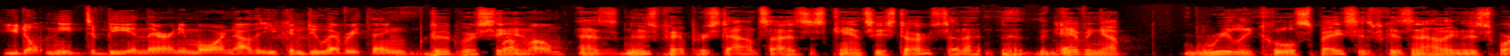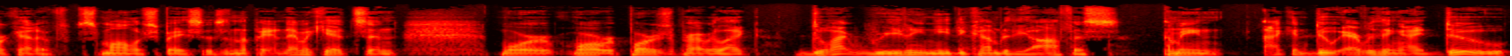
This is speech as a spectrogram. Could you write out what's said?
you don't need to be in there anymore now that you can do everything. Dude, we're seeing home. as newspapers downsize, as Kansas Star's done it, the yeah. giving up really cool spaces because now they can just work out of smaller spaces. And the pandemic hits, and more more reporters are probably like, "Do I really need to come to the office?" I mean, I can do everything I do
